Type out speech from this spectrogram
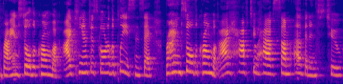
Brian stole the Chromebook. I can't just go to the police and say, Brian stole the Chromebook. I have to have some evidence to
